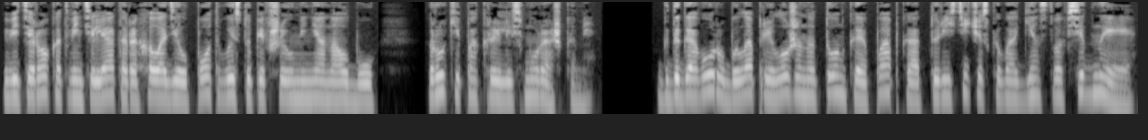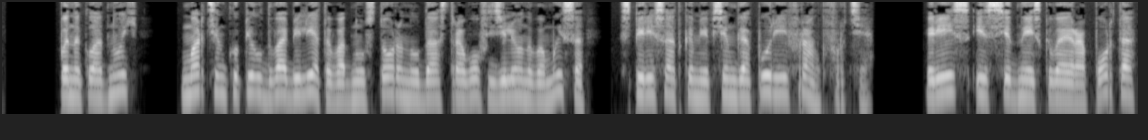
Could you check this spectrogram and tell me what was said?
Ветерок от вентилятора холодил пот, выступивший у меня на лбу. Руки покрылись мурашками. К договору была приложена тонкая папка от туристического агентства в Сиднее. По накладной Мартин купил два билета в одну сторону до островов Зеленого мыса с пересадками в Сингапуре и Франкфурте. Рейс из Сиднейского аэропорта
